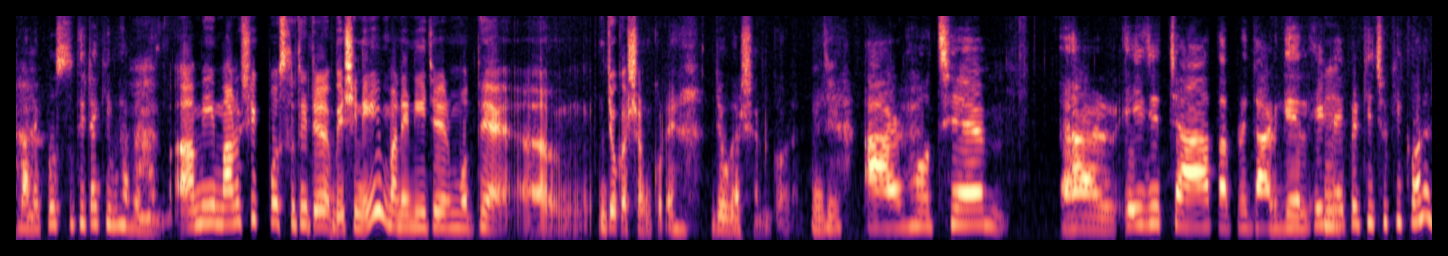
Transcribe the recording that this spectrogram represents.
মানে প্রস্তুতিটা কীভাবে নেন? আমি মানসিক প্রস্তুতিটা বেশি নিই মানে নিজের মধ্যে যোগাসন করে। যোগাসন করে আর হচ্ছে আর এই যে চা তারপরে গার্গেল এই টাইপের কিছু কি করেন?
